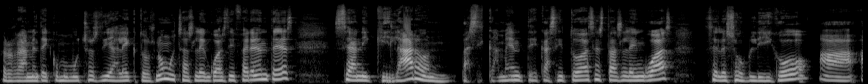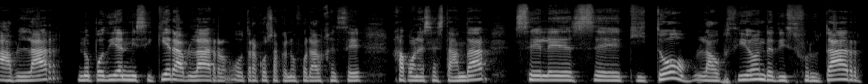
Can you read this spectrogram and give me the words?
pero realmente hay como muchos dialectos, ¿no? Muchas lenguas diferentes, se aniquilaron, básicamente. Casi todas estas lenguas se les obligó a hablar, no podían ni siquiera hablar otra cosa que no fuera el GC japonés estándar, se les eh, quitó la opción de disfrutar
